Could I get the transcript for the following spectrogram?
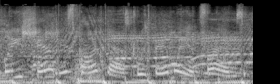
Please share this podcast with family and friends.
